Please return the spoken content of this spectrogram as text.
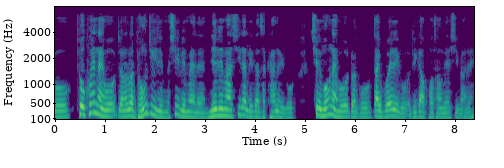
ကိုဖြိုခွင်းနိုင်ဖို့ကျွန်တော်တို့ကဒုံးကျည်တွေမရှိပေမဲ့လည်းမြေပြင်မှာရှိတဲ့လေတပ်စခန်းတွေကိုခြေမုံနိုင်ဖို့အတွက်ကိုတိုက်ပွဲတွေကိုအဓိကဖော်ဆောင်ရရှိပါတယ်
